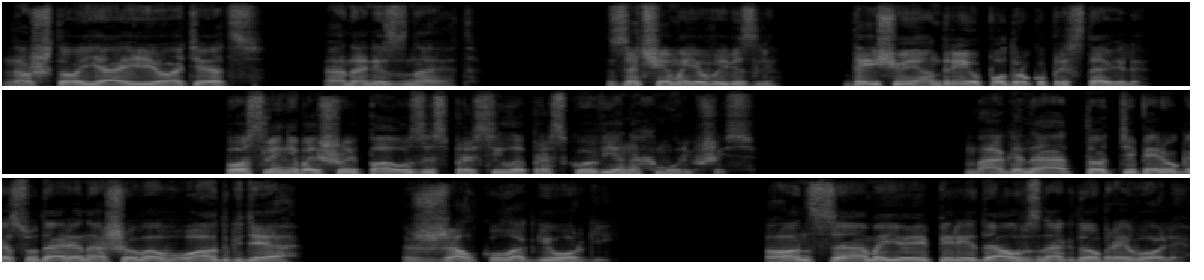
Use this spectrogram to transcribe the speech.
Но что я ее отец, она не знает. Зачем ее вывезли? Да еще и Андрею под руку приставили. После небольшой паузы спросила Просковья, нахмурившись. «Магнат тот теперь у государя нашего вот где!» — сжал кулак Георгий. «Он сам ее и передал в знак доброй воли.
